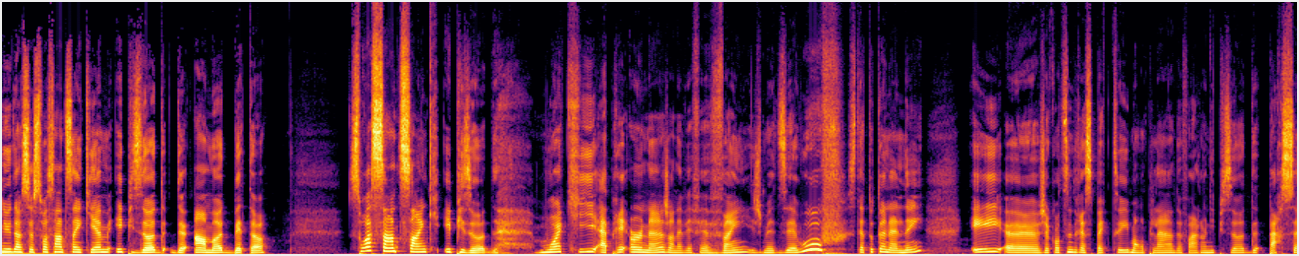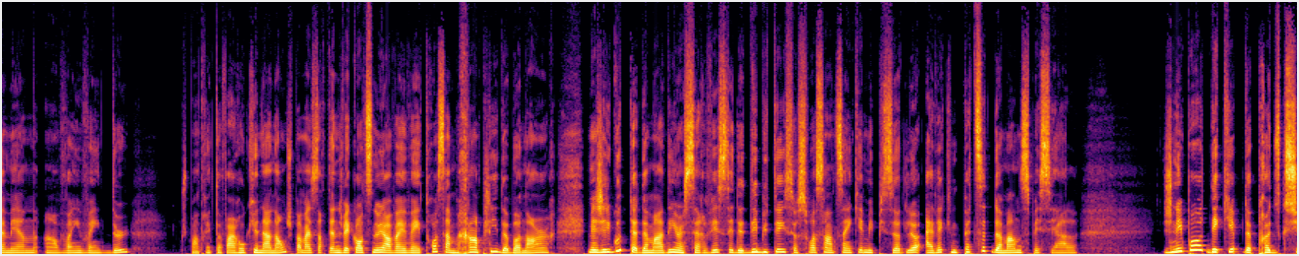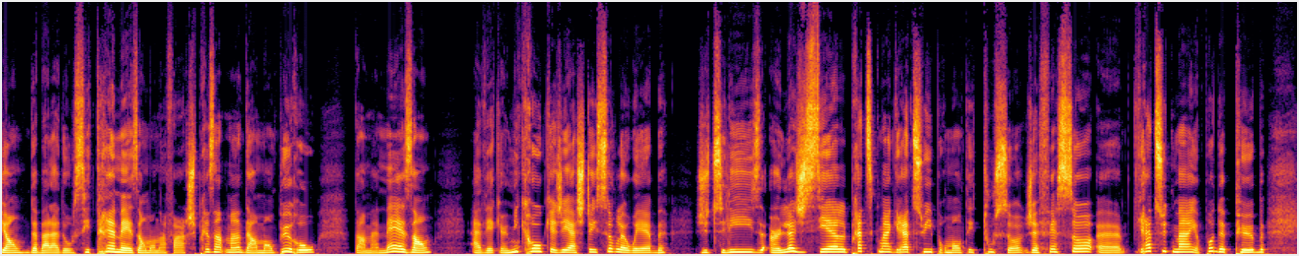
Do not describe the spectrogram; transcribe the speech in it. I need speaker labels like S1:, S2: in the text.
S1: Bienvenue dans ce 65e épisode de En mode bêta. 65 épisodes. Moi qui, après un an, j'en avais fait 20, je me disais, ouf, c'était toute une année. Et euh, je continue de respecter mon plan de faire un épisode par semaine en 2022. Je suis pas en train de te faire aucune annonce, je suis pas mal certaine. Je vais continuer en 2023. Ça me remplit de bonheur. Mais j'ai le goût de te demander un service et de débuter ce 65e épisode-là avec une petite demande spéciale. Je n'ai pas d'équipe de production de balado. C'est très maison, mon affaire. Je suis présentement dans mon bureau, dans ma maison, avec un micro que j'ai acheté sur le web. J'utilise un logiciel pratiquement gratuit pour monter tout ça. Je fais ça euh, gratuitement, il n'y a pas de pub.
